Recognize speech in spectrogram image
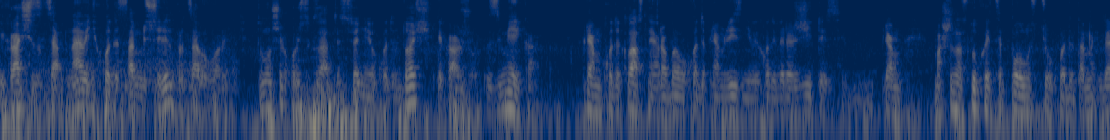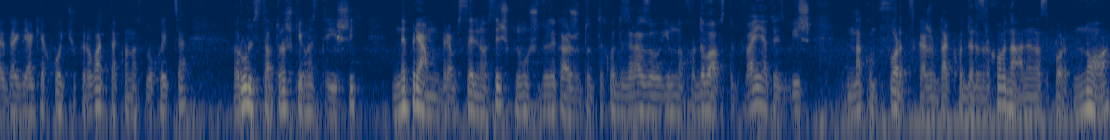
і краще зацеп. Навіть ходить сам Мішелін про це говорить. Тому що я хочу сказати, сьогодні виходив дощ, я кажу, змійка. Прям ходить класно, я робив, виходить прям різні виходи віражі. Тобто, прям машина слухається повністю, ходить там, як, я хочу керувати, так вона слухається. Руль став трошки гостріший, не прям, прям сильно гостріший, тому що тут я кажу, тут ти ходить зразу іменно ходова в степвея, тобто більш на комфорт, скажімо так, ходить розрахована, а не на спорт. Но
